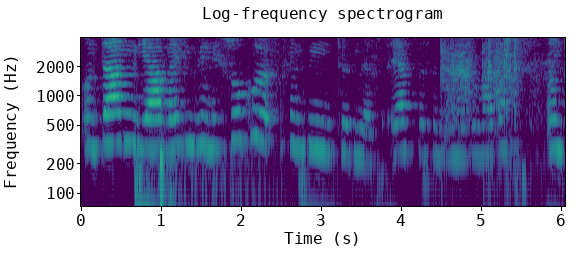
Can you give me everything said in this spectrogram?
Und dann, ja, welchen wir nicht so cool finden, töten wir als erstes und immer so weiter. Und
